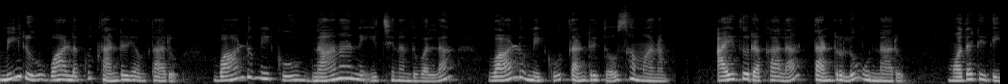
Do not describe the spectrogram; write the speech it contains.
మీరు వాళ్ళకు తండ్రి అవుతారు. వాళ్ళు మీకు జ్ఞానాన్ని ఇచ్చినందువల్ల వాళ్ళు మీకు తండ్రితో సమానం. ఐదు రకాల తండ్రులు ఉన్నారు. మొదటిది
